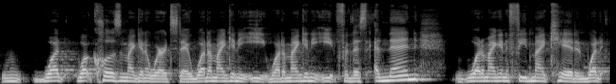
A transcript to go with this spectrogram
what what clothes am I going to wear today? What am I going to eat? What am I going to eat for this? And then what am I going to feed my kid and what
